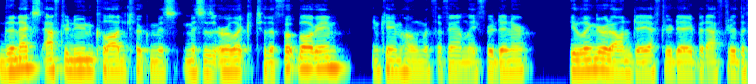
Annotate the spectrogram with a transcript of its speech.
The next afternoon, Claude took Miss Mrs. Ehrlich to the football game and came home with the family for dinner. He lingered on day after day, but after the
